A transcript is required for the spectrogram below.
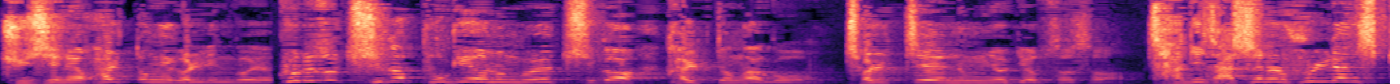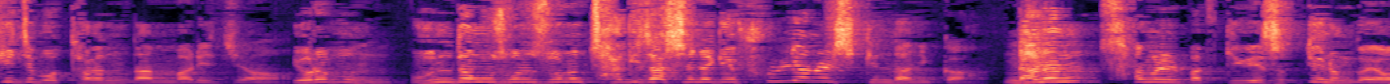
귀신의 활동에 걸린 거예요. 그래서 쥐가 포기하는 거예요. 쥐가 갈등하고 절제 능력이 없어서 자기 자신을 훈련시키지 못한단 말이죠. 여러분 운동 선수는 자기 자신에게 훈련을 시킨다니까. 나는 상을 받기 위해서 뛰는 거예요.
